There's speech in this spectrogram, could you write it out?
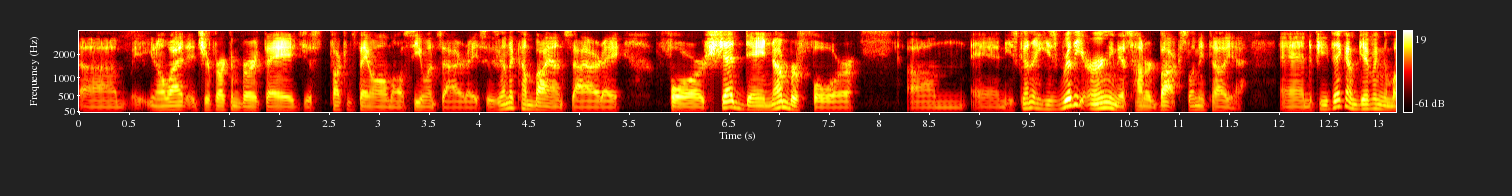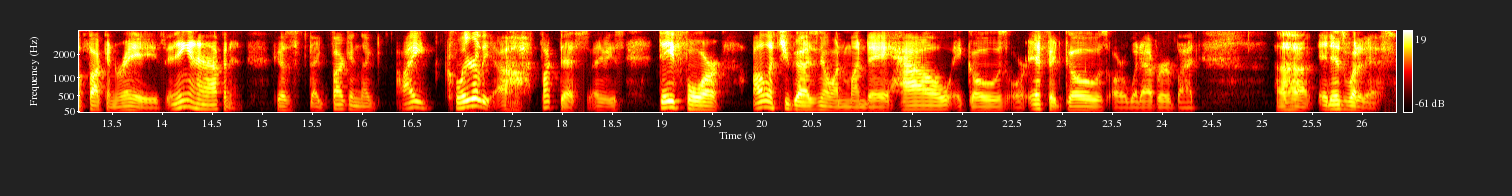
um, you know what? It's your fucking birthday. Just fucking stay home. I'll see you on Saturday." So he's gonna come by on Saturday for shed day number four, um, and he's gonna he's really earning this hundred bucks. Let me tell you. And if you think I'm giving him a fucking raise, it ain't happening. Because like fucking like I clearly ah oh, fuck this. It's day four. I'll let you guys know on Monday how it goes or if it goes or whatever. But uh, it is what it is.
